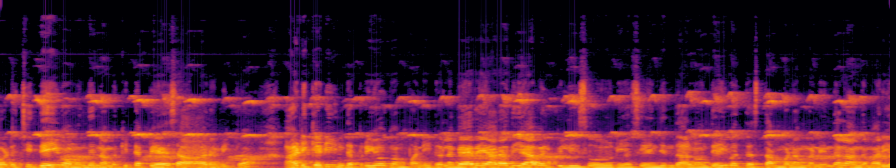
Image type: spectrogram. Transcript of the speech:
உடச்சி தெய்வம் வந்து நம்மக்கிட்ட பேச ஆரம்பிக்கும். அடிக்கடி இந்த பிரயோகம் பண்ணிட்டோம்ல வேறு யாராவது ஏவல் பிள்ளி சோனியம் செஞ்சிருந்தாலும் தெய்வத்தை ஸ்தம்பனம் பண்ணியிருந்தாலும் அந்த மாதிரி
